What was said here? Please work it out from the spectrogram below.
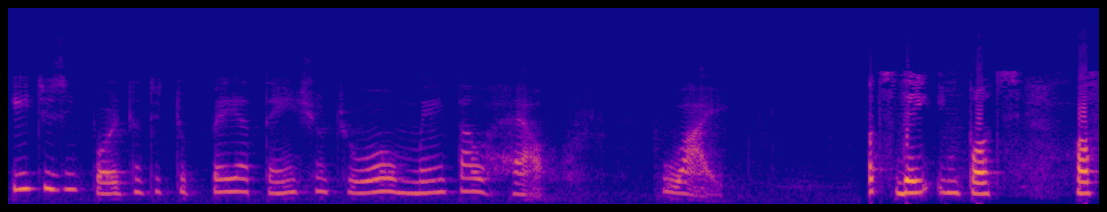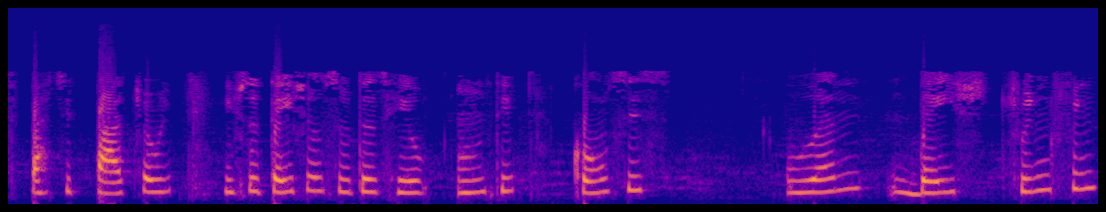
it is important to pay attention to our mental health? Why? What's the importance of participatory institutions such as Councils when they strengthen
